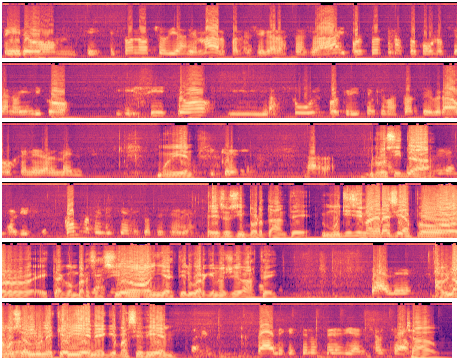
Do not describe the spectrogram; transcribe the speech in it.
pero este, son ocho días de mar para llegar hasta allá y por suerte nos tocó un océano Índico lisito y azul porque dicen que es bastante bravo generalmente. Muy bien. Así que, nada. Rosita. Con papel higiénico te llevé. eso es importante. Muchísimas gracias por esta conversación y a este lugar que nos llevaste. Dale, Hablamos el lunes que viene, que pases bien. dale, que estén ustedes bien. Chao, chao. Chao.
